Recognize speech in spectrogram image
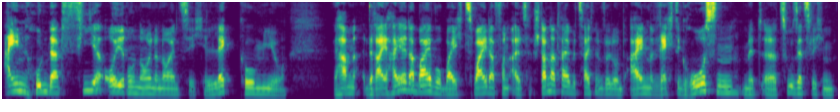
104,99 Euro. Lecco mio. Wir haben drei Haie dabei, wobei ich zwei davon als Standardteil bezeichnen würde und einen recht großen mit äh, zusätzlichem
